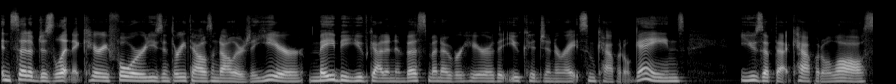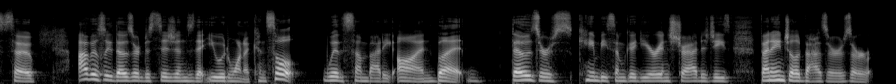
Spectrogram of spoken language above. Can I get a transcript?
instead of just letting it carry forward using $3,000 a year, maybe you've got an investment over here that you could generate some capital gains, use up that capital loss. So, obviously, those are decisions that you would want to consult with somebody on, but those are can be some good year end strategies. Financial advisors are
